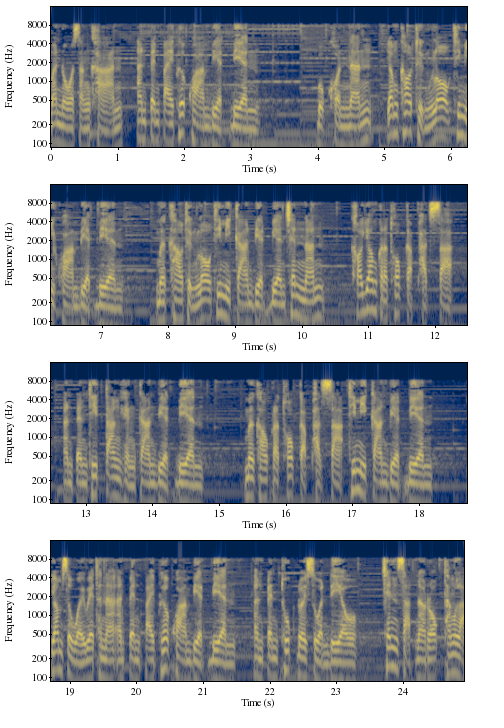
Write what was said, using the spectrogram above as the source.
มโนสังขาร อันเป็นไปเพื่อความเบียดเบียน บุคคลนั้นย่อมเข้าถึงโลกที่มีความเบียดเบียน เมื่อเข้าถึงโลกที่มีการเบียดเบียนเช่นนั้น เขาย่อมกระทบกับผัสสะอันเป็นที่ตั้งแห่งการเบียดเบียน เมื่อเขากระทบกับผัสสะที่มีการเบียดเบียน ย่อมสวยเวทนาอันเป็นไปเพื่อความเบียดเบียน อันเป็นทุกข์โดยส่วนเดียว เช่นสัตว์นรกทั้งหล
